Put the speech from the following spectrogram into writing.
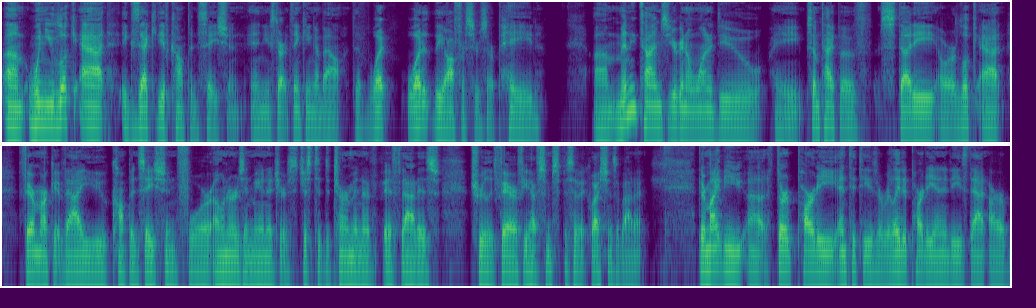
Um, when you look at executive compensation and you start thinking about the, what what the officers are paid, um, many times you're going to want to do a some type of study or look at fair market value compensation for owners and managers just to determine if, if that is truly fair. If you have some specific questions about it. There might be uh, third party entities or related party entities that are,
